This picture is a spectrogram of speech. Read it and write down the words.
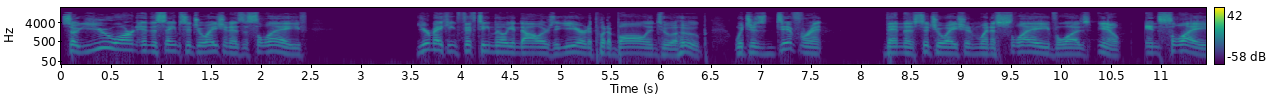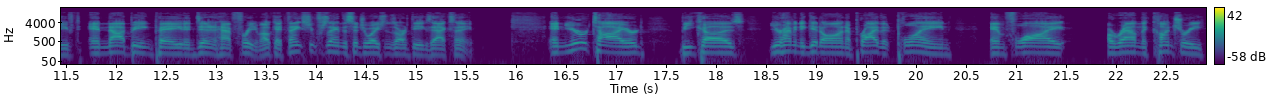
So you aren't in the same situation as a slave. You're making $15 million a year to put a ball into a hoop, which is different than the situation when a slave was, you know, enslaved and not being paid and didn't have freedom. Okay, thanks for saying the situations aren't the exact same. And you're tired because you're having to get on a private plane and fly around the country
